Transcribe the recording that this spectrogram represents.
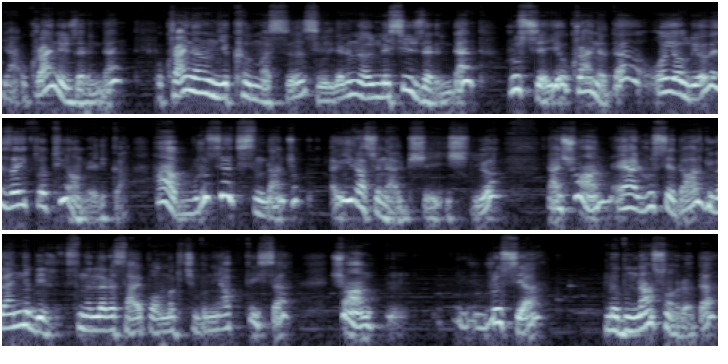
Yani Ukrayna üzerinden Ukrayna'nın yıkılması, sivillerin ölmesi üzerinden Rusya'yı Ukrayna'da oyalıyor ve zayıflatıyor Amerika. Ha Rusya açısından çok irrasyonel bir şey işliyor. Yani şu an eğer Rusya daha güvenli bir sınırlara sahip olmak için bunu yaptıysa şu an Rusya ve bundan sonra da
